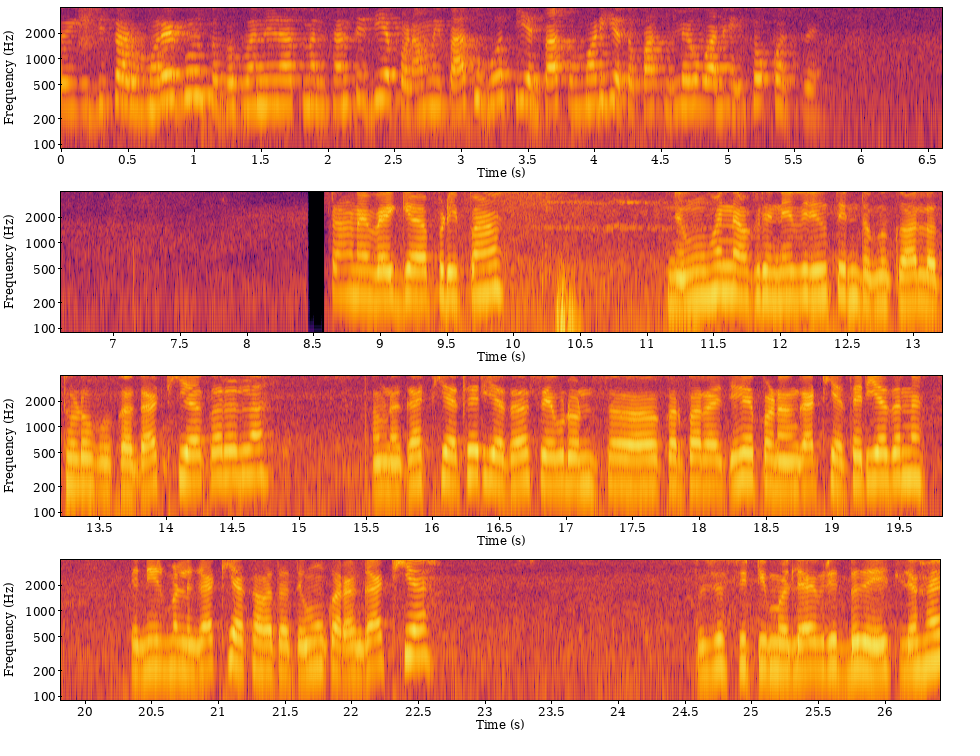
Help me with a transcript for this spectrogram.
એ બિસાડું મરે ગયું તો ભગવાનની આત્માને શાંતિ દે પણ અમે પાછું ગોતીએ ને પાછું મળીએ તો પાછું લેવાના એ ચોક્કસ છે. ટાણે વાગ્યા આપણી પાંચ ને હું ને આખડી નેવી રહી ને તો મેં કહું, હાલો, થોડોક ગાંઠિયા કરેલા. હમણાં ગાંઠિયા થર્યા હતા સેવડો ને કરપારા જે પણ ગાંઠિયા થર્યા હતા ને, તે નિર્મલને ગાંઠિયા ખાવા હતા તે હું કરા ગાંઠિયા? તો જો સિટીમાં એટલે આવી રીતે બધે એટલે હે.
